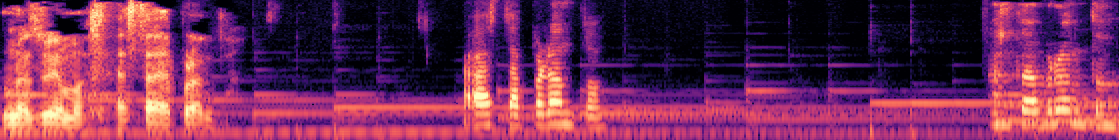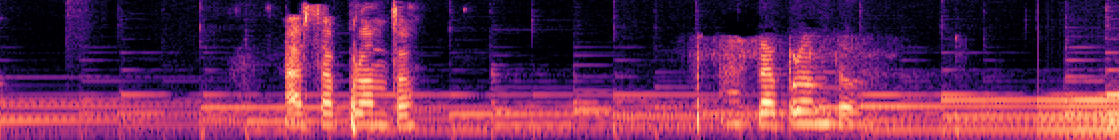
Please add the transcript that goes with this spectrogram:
Nos vemos, hasta de pronto. Hasta pronto. Hasta pronto. Hasta pronto. Hasta pronto.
